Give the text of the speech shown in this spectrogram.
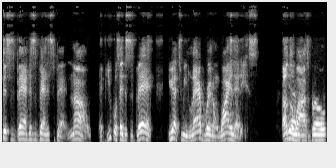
this is bad, this is bad, this is bad. No, if you gonna say this is bad, you have to elaborate on why that is. Otherwise, bro,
